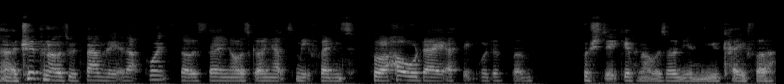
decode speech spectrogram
uh, trip, and I was with family at that point. So I was saying I was going out to meet friends for a whole day, I think would have um, pushed it, given I was only in the UK for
